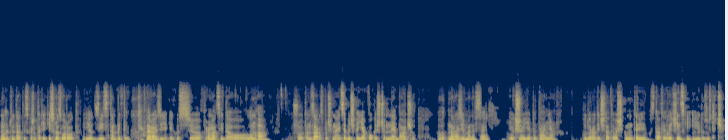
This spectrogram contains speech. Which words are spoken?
можуть дати, скажімо так, якийсь розворот і от звідси там піти. Наразі якихось е, формацій до лонга, що там зараз починається бичка, я поки що не бачу. От наразі в мене все. Якщо є питання, буду радий читати ваші коментарі. Ставте лайчинський і до зустрічі.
